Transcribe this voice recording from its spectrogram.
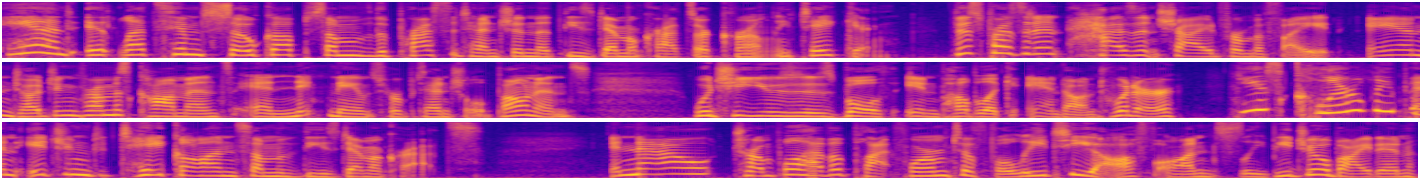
And it lets him soak up some of the press attention that these Democrats are currently taking. This president hasn't shied from a fight, and judging from his comments and nicknames for potential opponents, which he uses both in public and on Twitter, he has clearly been itching to take on some of these Democrats. And now Trump will have a platform to fully tee off on sleepy Joe Biden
